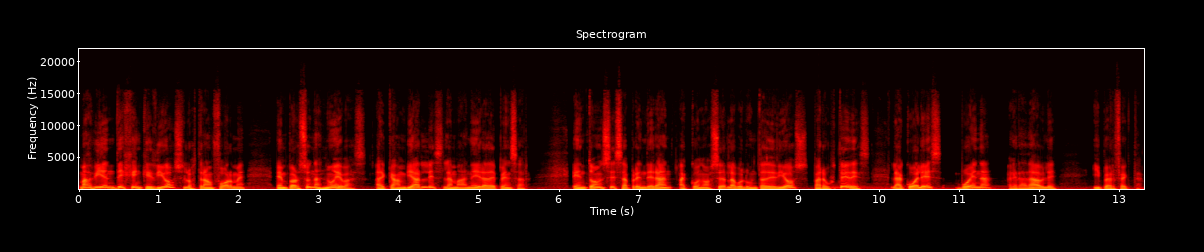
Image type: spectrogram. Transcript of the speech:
Más bien dejen que Dios los transforme en personas nuevas al cambiarles la manera de pensar. Entonces aprenderán a conocer la voluntad de Dios para ustedes, la cual es buena, agradable y perfecta.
